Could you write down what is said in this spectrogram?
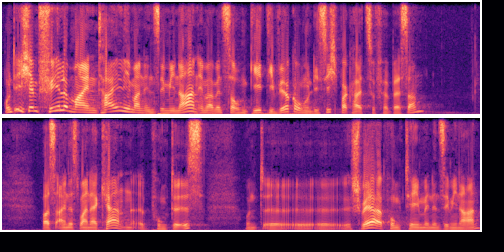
Und ich empfehle meinen Teilnehmern in Seminaren immer, wenn es darum geht, die Wirkung und die Sichtbarkeit zu verbessern, was eines meiner Kernpunkte ist und äh, äh, Schwerpunktthemen in den Seminaren,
